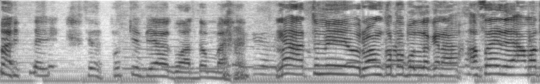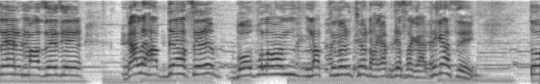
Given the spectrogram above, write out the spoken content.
মারছে। ফুটকে দিয়া গোয়াদম ভাই না তুমি রং কথা বলল কেন? আছে যে আমাদের মাঝে যে গালে হাত দেওয়া আছে বউ পোলাবান নাতি মেরে থুয়ে ঢাকাত গেছে গা, ঠিক আছে? তো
